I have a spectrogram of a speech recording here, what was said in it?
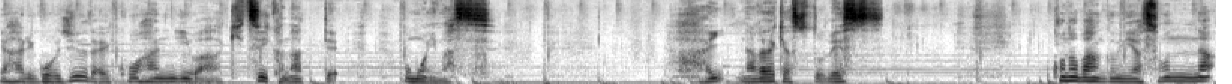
やはり50代後半にはきついかなって思います。はい長田キャストです。この番組はそんな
